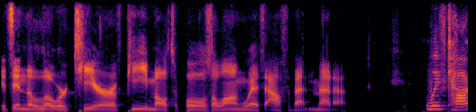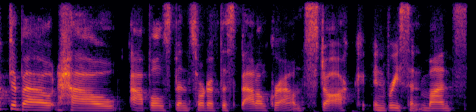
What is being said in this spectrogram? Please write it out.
it's in the lower tier of PE multiples along with Alphabet and Meta. We've talked about how Apple's been sort of this battleground stock in recent months.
